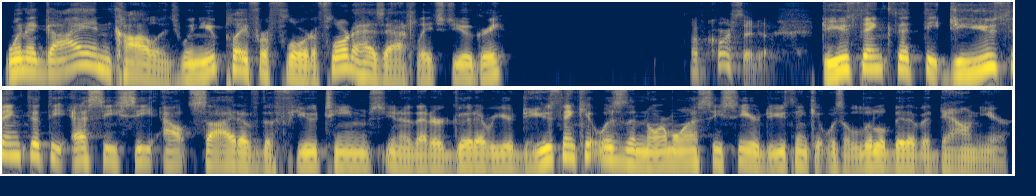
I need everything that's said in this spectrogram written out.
When a guy in college, when you play for Florida, Florida has athletes. Do you agree? Of course they do. Do you think that the Do you think that the SEC outside of the few teams you know that are good every year? Do you think it was the normal SEC, or do you think it was a little bit of a down year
